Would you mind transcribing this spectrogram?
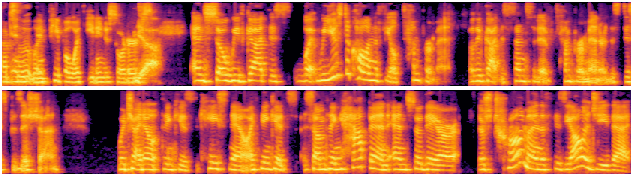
Absolutely. in, in people with eating disorders. Yeah. And so we've got this, what we used to call in the field temperament. Oh, they've got this sensitive temperament or this disposition, which I don't think is the case now. I think it's something happened. And so they are, there's trauma in the physiology that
